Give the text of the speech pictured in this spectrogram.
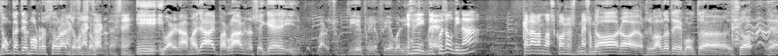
D'un que té molts restaurants a Exacte, Barcelona. sí. I, I bueno, anàvem allà i parlàvem i no sé què, i bueno, sortia i feia, feia venir... És a dir, després del dinar quedaven les coses més o menys... No, no, el Rivaldo té molta... Això, eh,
